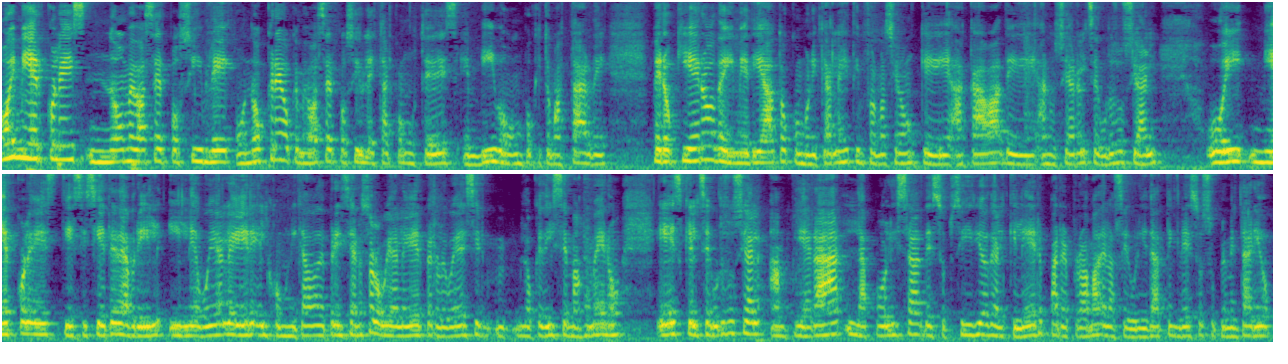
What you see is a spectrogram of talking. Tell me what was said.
Hoy miércoles no me va a ser posible o no creo que me va a ser posible estar con ustedes en vivo un poquito más tarde, pero quiero de inmediato comunicarles esta información que acaba de anunciar el Seguro Social hoy miércoles 17 de abril y le voy a leer el comunicado de prensa, no se lo voy a leer, pero le voy a decir lo que dice más o menos, es que el Seguro Social ampliará la póliza de subsidio de alquiler para el programa de la Seguridad de Ingresos Suplementario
